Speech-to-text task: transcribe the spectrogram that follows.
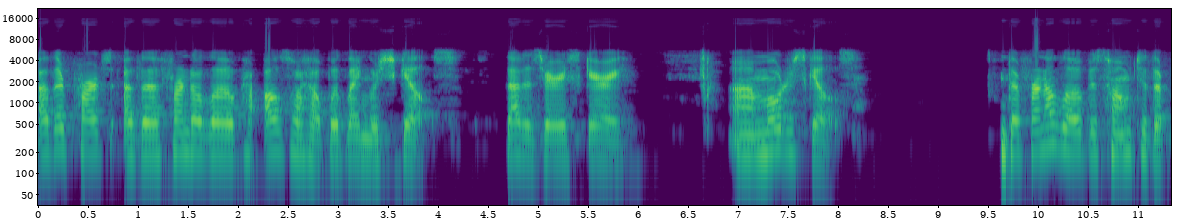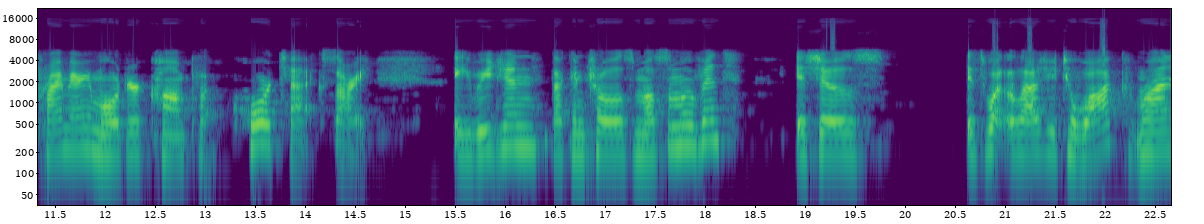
Other parts of the frontal lobe also help with language skills. That is very scary. Um, motor skills. The frontal lobe is home to the primary motor cortex, sorry, a region that controls muscle movement. It shows it's what allows you to walk, run,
